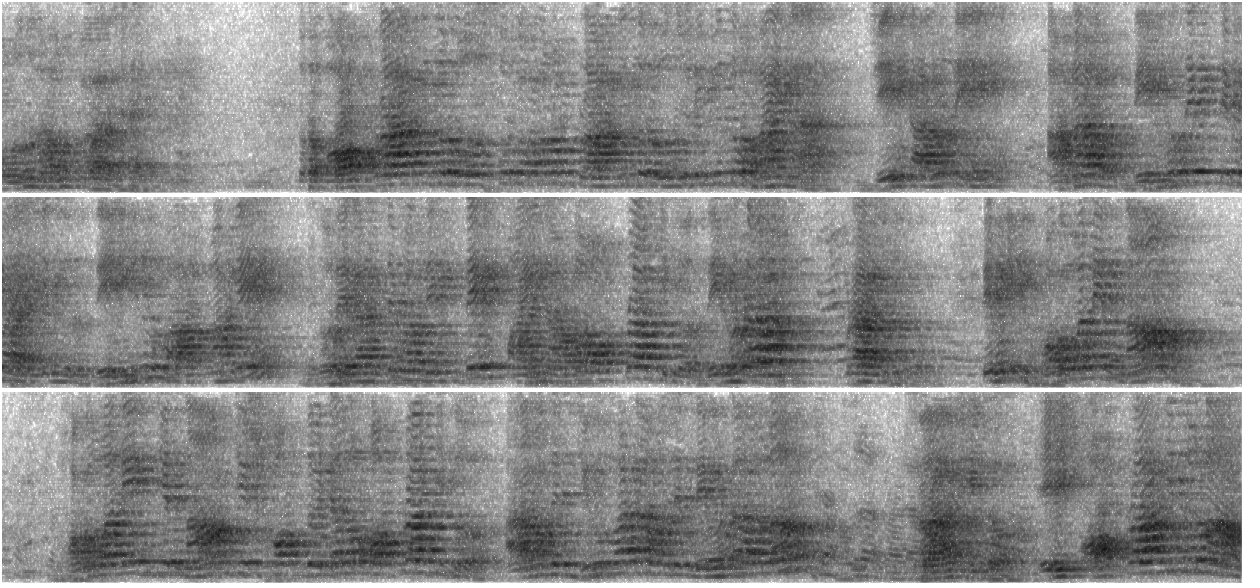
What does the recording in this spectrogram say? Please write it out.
অনুধাবন করা যায়? তো অপ্রাকৃত বস্তু কখনো প্রাকৃত হয় না। যে কারণে আমরা দেহ দেখতে পাই, কিন্তু দেহের আত্মাকে ধরে রাখতে বা দেখতে পাই না। ওটা অপ্রাকৃত, দেহটা প্রাকৃত। তেমনি ভগবানের নাম ভগবানের যে নাম যে শব্দ এটা হলো অপ্রাকৃত। আর আমাদের জিহ্বাটা আমাদের দেহটা হলো প্রাকৃত। এই অপ্রাকৃত নাম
